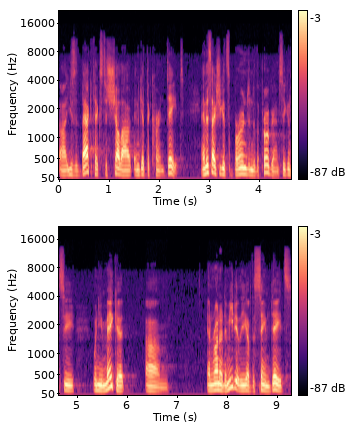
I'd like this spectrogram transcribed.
uh, uses backticks to shell out and get the current date. And this actually gets burned into the program. So you can see when you make it um, and run it immediately, you have the same dates.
